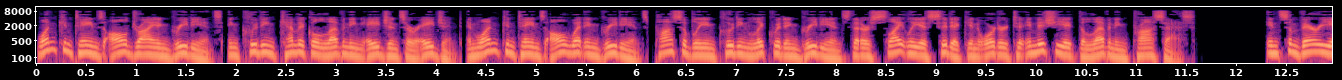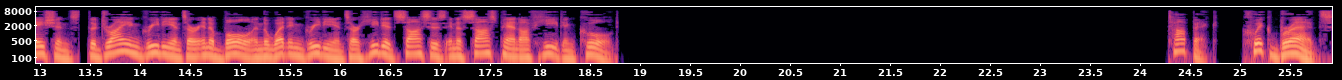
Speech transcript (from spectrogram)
One contains all dry ingredients including chemical leavening agents or agent and one contains all wet ingredients possibly including liquid ingredients that are slightly acidic in order to initiate the leavening process. In some variations, the dry ingredients are in a bowl and the wet ingredients are heated sauces in a saucepan off heat and cooled. Quick breads.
